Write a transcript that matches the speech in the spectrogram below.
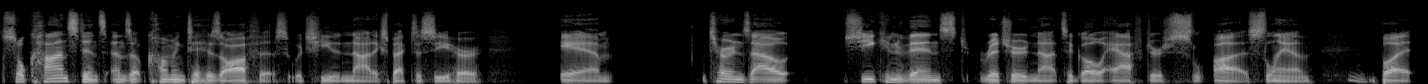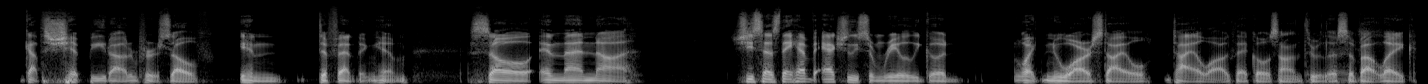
so Constance ends up coming to his office, which he did not expect to see her. And turns out she convinced Richard not to go after uh, Slam, but got the shit beat out of herself in defending him. So, and then uh, she says they have actually some really good, like noir style dialogue that goes on through this about like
